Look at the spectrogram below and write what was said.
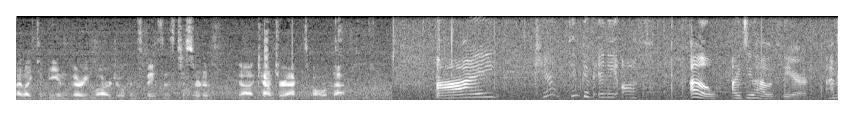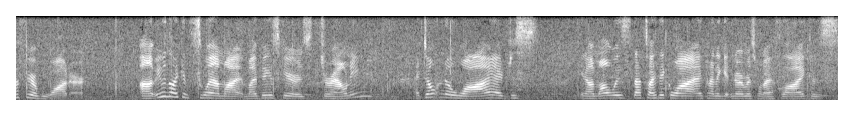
I like to be in very large open spaces to sort of uh, counteract all of that. I can't think of any off. Oh, I do have a fear. I have a fear of water. Um, even though I can swim, my, my biggest fear is drowning. I don't know why. I just, you know, I'm always. That's I think why I kind of get nervous when I fly because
